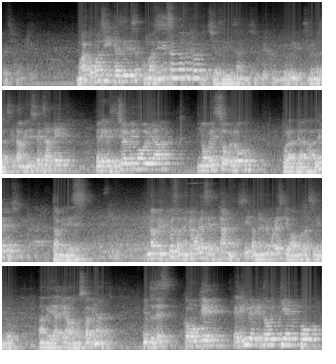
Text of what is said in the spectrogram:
Pues, como que, "Mua, ¿cómo así que hace 10 años? ¿Cómo hace 10 años fue Sí, hace 10 años, el Camilo Vive. ¿sí? Bueno, o sea, es que también es pensar que el ejercicio de memoria no es solo por allá lejos, también es una, pues también hay memorias ¿sí? también hay memorias que vamos haciendo a medida que vamos caminando. Entonces, como que el ir y todo el tiempo,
